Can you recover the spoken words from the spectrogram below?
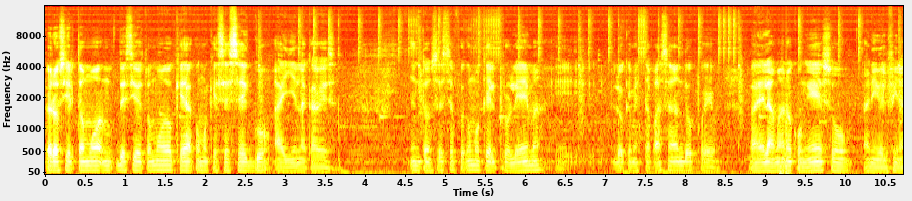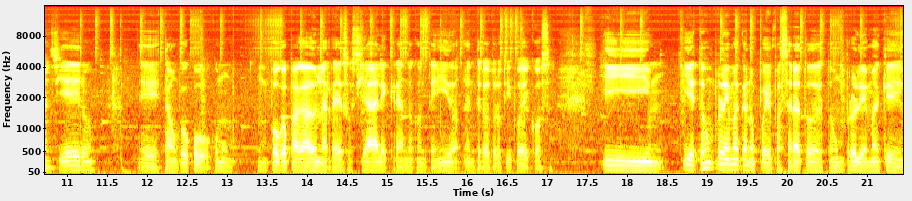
pero cierto modo, de cierto modo queda como que ese sesgo ahí en la cabeza. Entonces ese fue como que el problema, eh, lo que me está pasando, pues va de la mano con eso a nivel financiero, eh, está un poco como un poco apagado en las redes sociales, creando contenido, entre otro tipo de cosas. Y, y esto es un problema que nos puede pasar a todos, esto es un problema que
